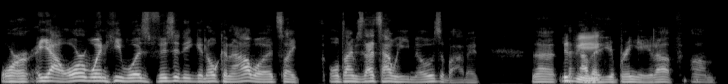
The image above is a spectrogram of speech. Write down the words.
or yeah, or when he was visiting in Okinawa, it's like old times. That's how he knows about it. Now, now that you're bringing it up, um,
